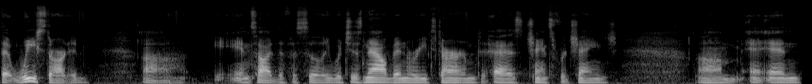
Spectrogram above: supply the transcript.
that we started uh, inside the facility which has now been retermed as chance for change. Um, a- and,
